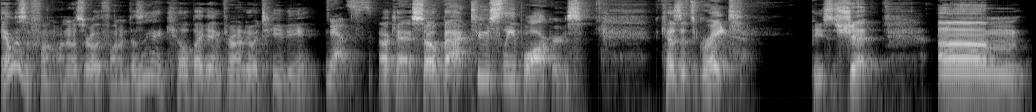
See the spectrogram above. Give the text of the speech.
It was a fun one. It was a really fun. It doesn't get killed by getting thrown into a TV. Yes. Okay, so back to Sleepwalkers. Because it's great. Piece of shit. Um,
